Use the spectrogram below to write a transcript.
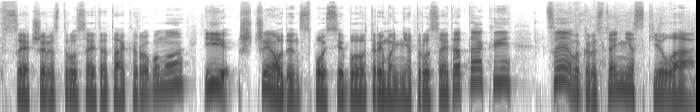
все через трусайт атаки робимо. І ще один спосіб отримання трусайт атаки це використання скіла.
